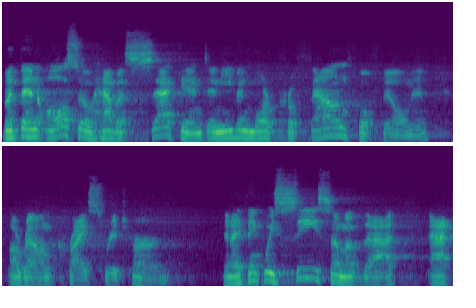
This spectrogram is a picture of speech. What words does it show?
but then also have a second and even more profound fulfillment around Christ's return. And I think we see some of that at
